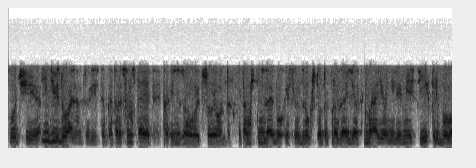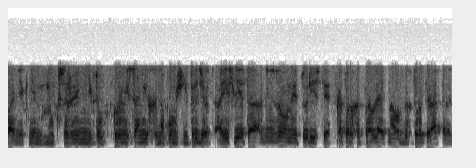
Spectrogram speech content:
случае индивидуальным туристам, которые самостоятельно организовывают свой отдых. Потому что, не дай бог, если вдруг что-то произойдет в районе или в месте их пребывания, к ним, ну, к сожалению, никто, кроме самих, на помощь не придет. А если это организованные туристы, которых отправляют на отдых туроператоры,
